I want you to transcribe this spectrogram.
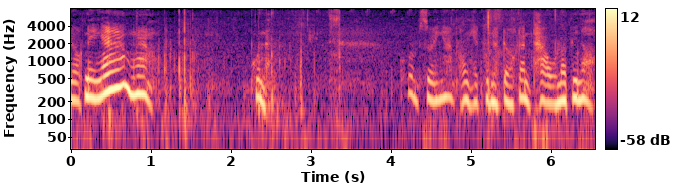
ดอกนี่งามงามพุ่นน่ะ ความสวยงามของเห็ดพุ่นดอกนั่นเถาแล้วพี่น้อง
